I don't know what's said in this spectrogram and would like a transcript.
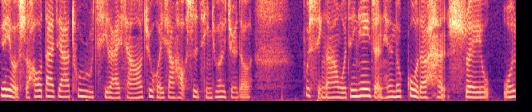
因为有时候大家突如其来想要去回想好事情，就会觉得不行啊！我今天一整天都过得很衰，我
